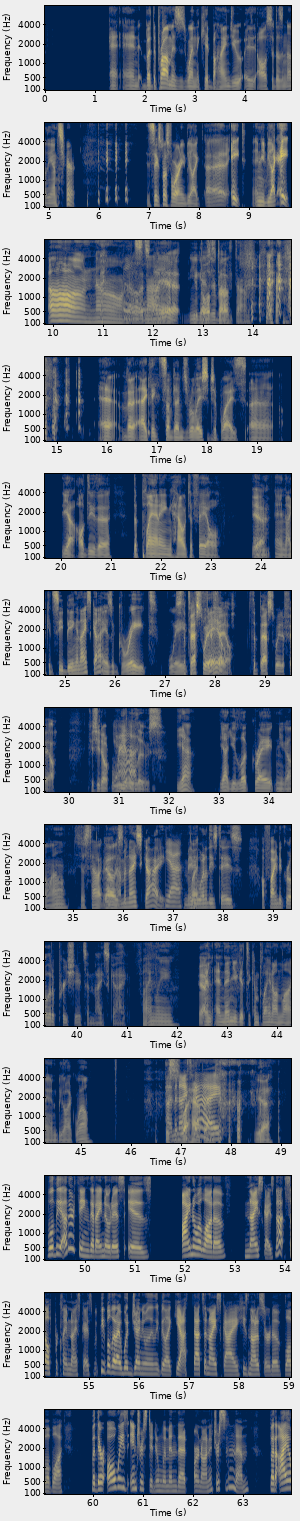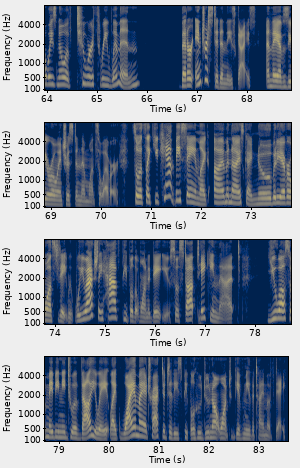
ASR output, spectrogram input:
and, and but the problem is, is when the kid behind you uh, also doesn't know the answer. Six plus four, and he'd be like uh, eight, and you'd be like eight. Oh no, No, that's, that's not, not it. it. You You're guys both are both dumb. uh, but I think sometimes relationship wise, uh, yeah, I'll do the the planning how to fail. Yeah. And, and I could see being a nice guy is a great way It's the to best way to fail. It's the best way to fail because you don't Yeah. really lose. Yeah. Yeah. You look great and you go, well, just how it Yeah, goes. I'm a nice guy. Yeah. Maybe What- one of these days I'll find a girl that appreciates a nice guy. Finally. Yeah. And and then you get to complain online and be like, well, this I'm a is nice what happened. guy. Yeah. Well, the other thing that I notice is I know a lot of nice guys, not self proclaimed nice guys, but people that I would genuinely be like, yeah, that's a nice guy. He's not assertive, blah, blah, blah. But they're always interested in women that are not interested in them. But I always know of two or three women that are interested in these guys and they have zero interest in them whatsoever. So it's like you can't be saying like I'm a nice guy, nobody ever wants to date me. Well, you actually have people that want to date you. So stop taking that you also maybe need to evaluate like why am i attracted to these people who do not want to give me the time of day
